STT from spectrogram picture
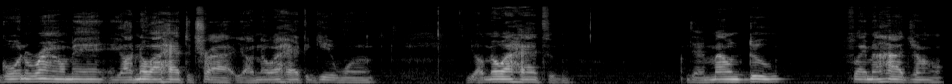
going around, man. And y'all know I had to try it. Y'all know I had to get one. Y'all know I had to. That Mountain Dew Flaming Hot John.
